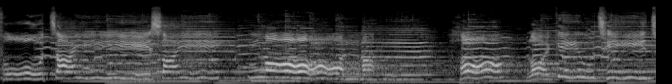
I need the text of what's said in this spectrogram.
苦济世安民，可来叫此尊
